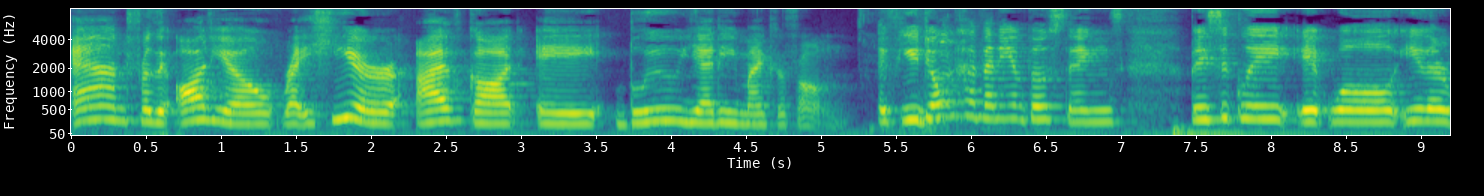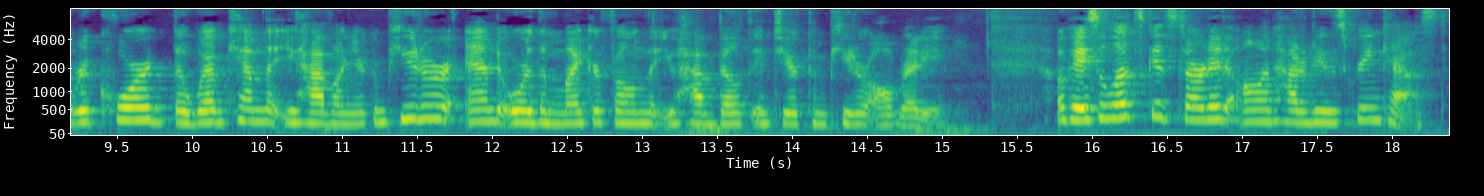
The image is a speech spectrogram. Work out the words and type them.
And for the audio right here, I've got a Blue Yeti microphone. If you don't have any of those things, basically it will either record the webcam that you have on your computer and or the microphone that you have built into your computer already. Okay, so let's get started on how to do the screencast.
